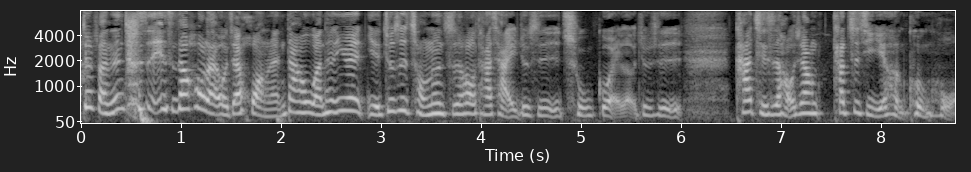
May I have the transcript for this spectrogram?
对，反正就是一直到后来我才恍然大悟啊。他因为也就是从那之后，他才就是出轨了，就是他其实好像他自己也很困惑，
